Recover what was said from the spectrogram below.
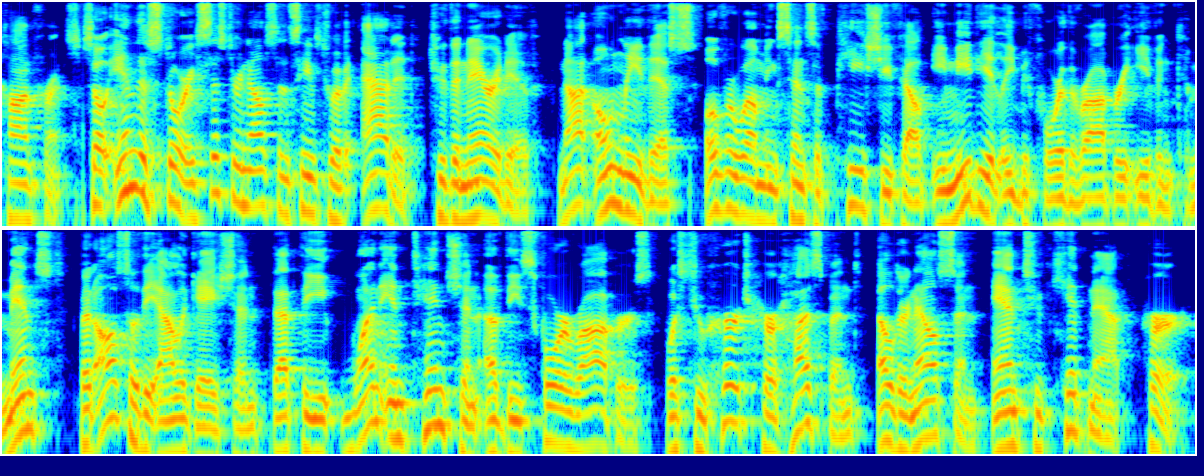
conference. So in this story, Sister Nelson seems to have added to the narrative not only this overwhelming sense of peace she felt immediately before the robbery even commenced, but also the allegation that the one intention of these four robbers was to hurt her husband, Elder Nelson, and to kidnap her.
